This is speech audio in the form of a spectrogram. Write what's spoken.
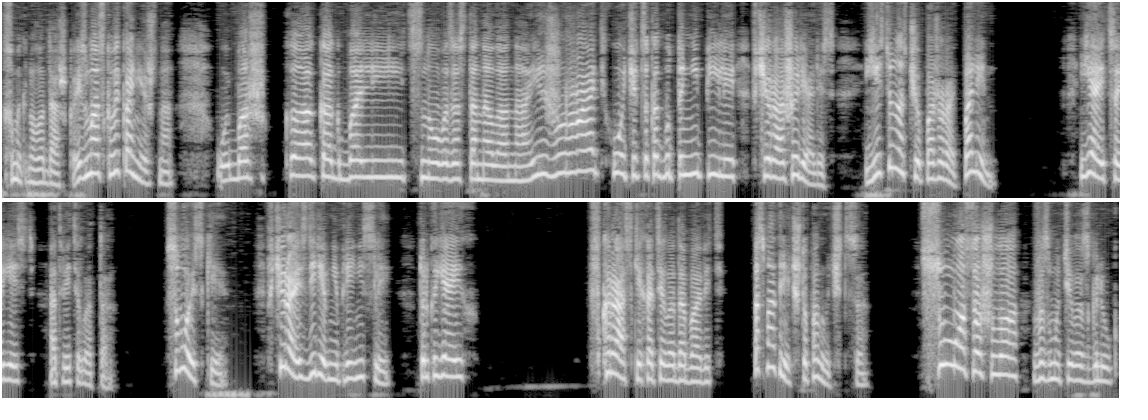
хмыкнула Дашка. — Из Москвы, конечно. Ой, башка как болит, — снова застонала она. — И жрать хочется, как будто не пили, вчера оширялись. Есть у нас что пожрать, Полин? — Яйца есть, — ответила та. — Свойские. Вчера из деревни принесли, только я их в краски хотела добавить, посмотреть, что получится. — С ума сошла! — возмутилась Глюк.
